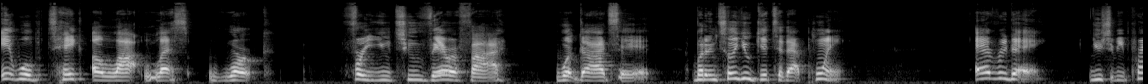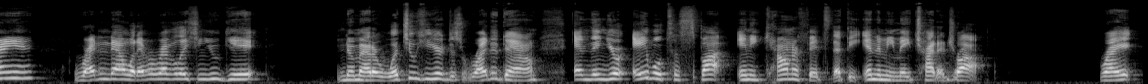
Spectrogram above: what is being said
it will take a lot less work for you to verify what God said. But until you get to that point, every day you should be praying, writing down whatever revelation you get, no matter what you hear, just write it down. And then you're able to spot any counterfeits that the enemy may try to drop. Right?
